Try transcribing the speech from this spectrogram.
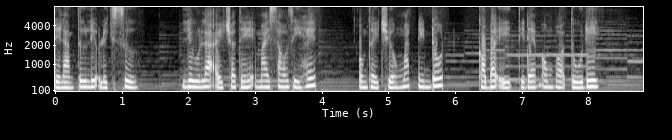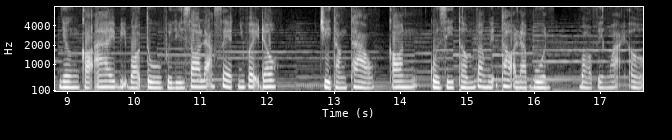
Để làm tư liệu lịch sử Lưu lại cho thế hệ mai sau gì hết. Ông thấy trướng mắt nên đốt Có bậy thì đem ông bỏ tù đi. Nhưng có ai bị bỏ tù với lý do lãng xẹt như vậy đâu. Chỉ thằng Thảo, con của dì Thấm và Nguyễn Thọ là buồn Bỏ về ngoại ở.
